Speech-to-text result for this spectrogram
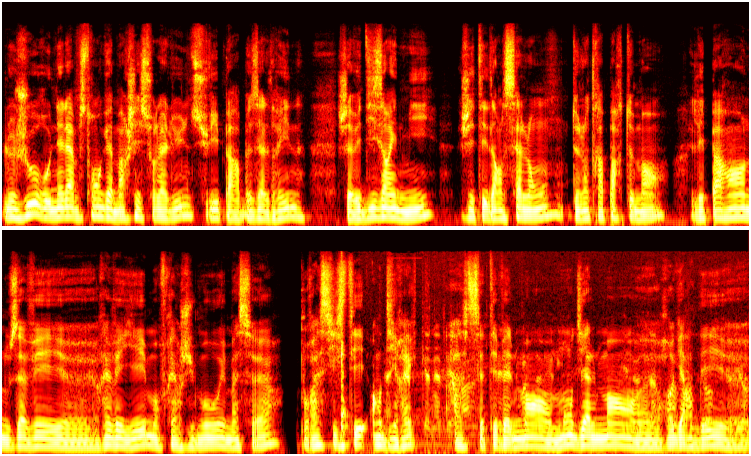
Le jour où Neil Armstrong a marché sur la Lune, suivi par Buzz Aldrin, j'avais 10 ans et demi. J'étais dans le salon de notre appartement. Les parents nous avaient euh, réveillés, mon frère jumeau et ma sœur, pour assister en direct à cet événement mondialement euh, regardé euh,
